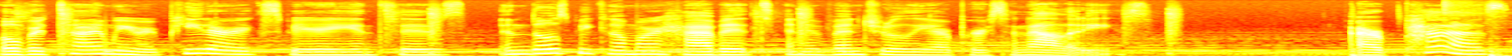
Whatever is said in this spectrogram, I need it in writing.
Over time, we repeat our experiences, and those become our habits and eventually our personalities. Our past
